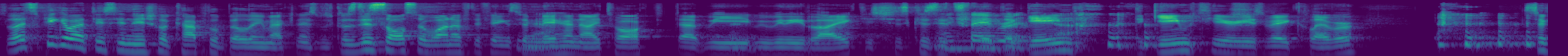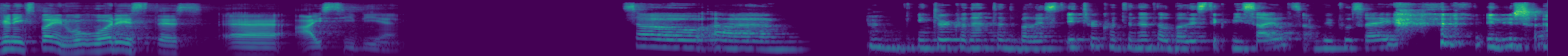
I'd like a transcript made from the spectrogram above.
So let's speak about this initial capital building mechanisms because this is also one of the things that yeah. Meher and I talked that we, we really liked. It's just because it's the, the, game yeah. the game theory is very clever. so can you explain what is this uh, ICBM? So um, intercontinental, ballist, intercontinental ballistic missile, some people say, initial,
